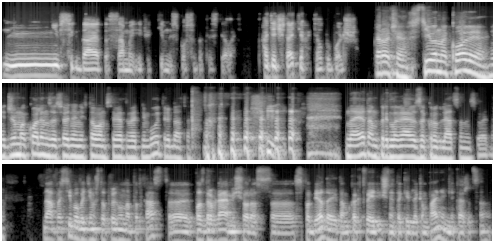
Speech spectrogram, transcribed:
не всегда это самый эффективный способ это сделать. Хотя читать я хотел бы больше. Короче, Стивена Кови и Джима Коллинза сегодня никто вам советовать не будет, ребята. На этом предлагаю закругляться на сегодня. Да, спасибо, Вадим, что прыгнул на подкаст. Э, поздравляем еще раз э, с победой, там как твоей личной, так и для компании, мне кажется.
